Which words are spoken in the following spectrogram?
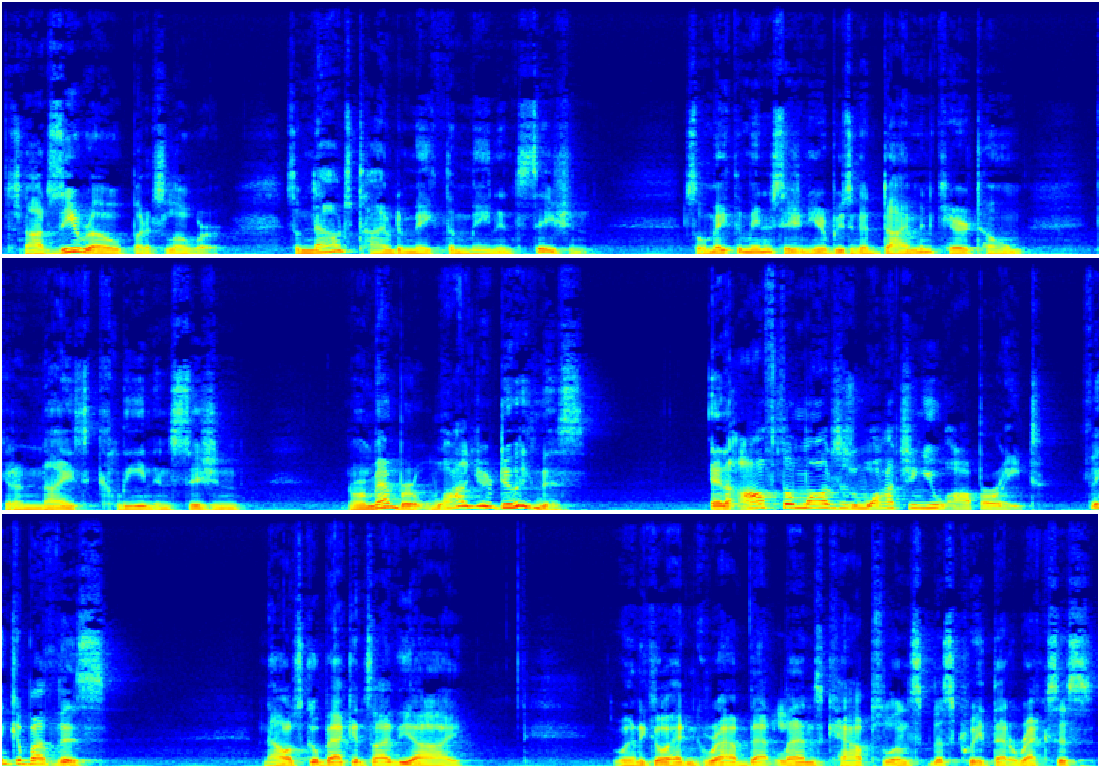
It's not zero, but it's lower. So now it's time to make the main incision. So make the main incision here We're using a diamond keratome. Get a nice clean incision. Now remember, while you're doing this, an ophthalmologist is watching you operate. Think about this. Now let's go back inside the eye. We're going to go ahead and grab that lens capsule and let's, let's create that rhexis.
